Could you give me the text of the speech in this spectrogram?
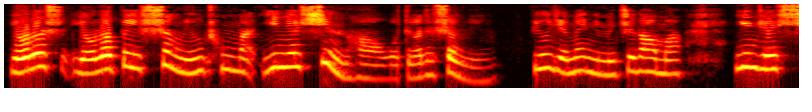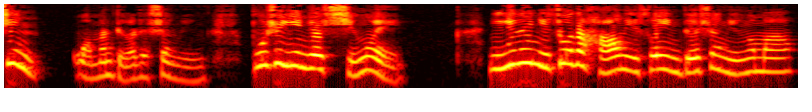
有了有了被圣灵充满，因着信哈，我得的圣灵。弟兄姐妹，你们知道吗？因着信，我们得的圣灵，不是因着行为。你因为你做的好，你所以你得圣灵了吗？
